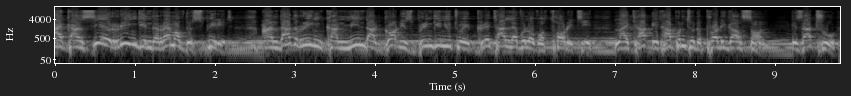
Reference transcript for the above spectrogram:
I can see a ring in the realm of the spirit, and that ring can mean that God is bringing you to a greater level of authority, like it happened to the prodigal son. Is that true?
